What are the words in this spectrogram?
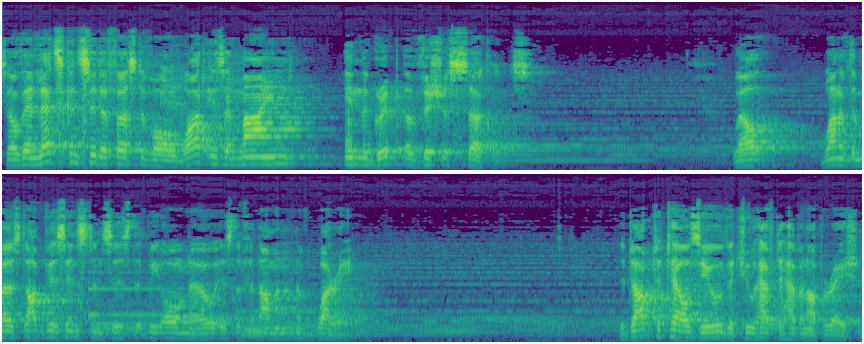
So then let's consider first of all what is a mind in the grip of vicious circles? Well, one of the most obvious instances that we all know is the phenomenon of worry. The doctor tells you that you have to have an operation.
